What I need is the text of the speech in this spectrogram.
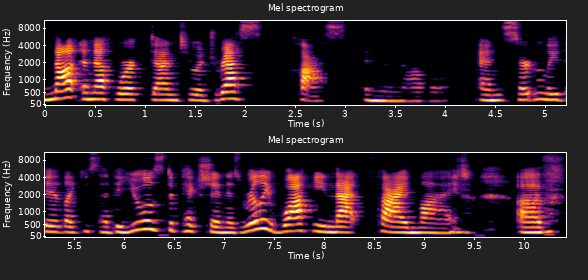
not enough work done to address class in the novel. And certainly the like you said, the Ewell's depiction is really walking that fine line of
